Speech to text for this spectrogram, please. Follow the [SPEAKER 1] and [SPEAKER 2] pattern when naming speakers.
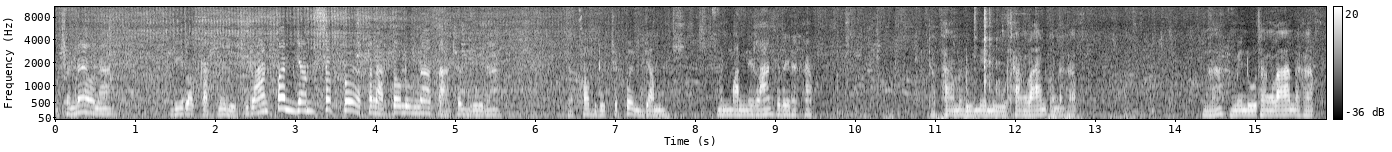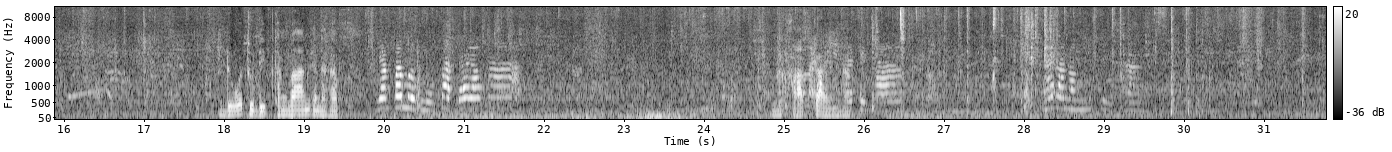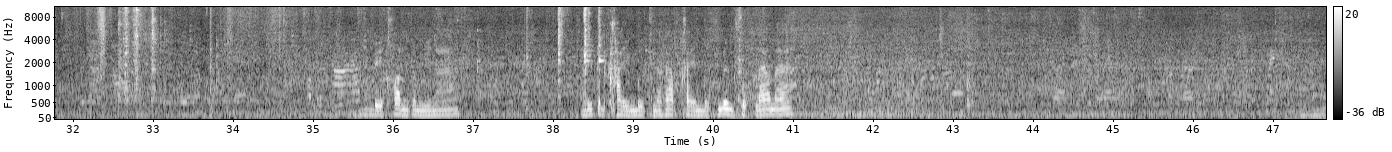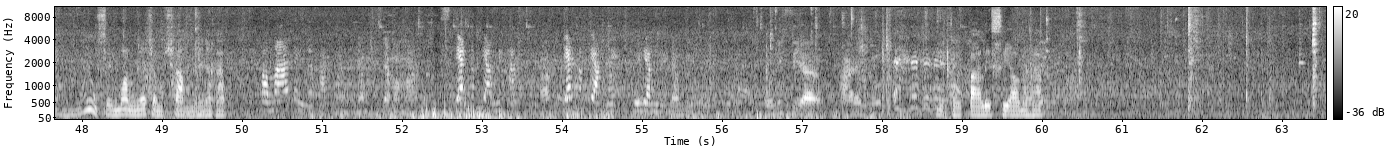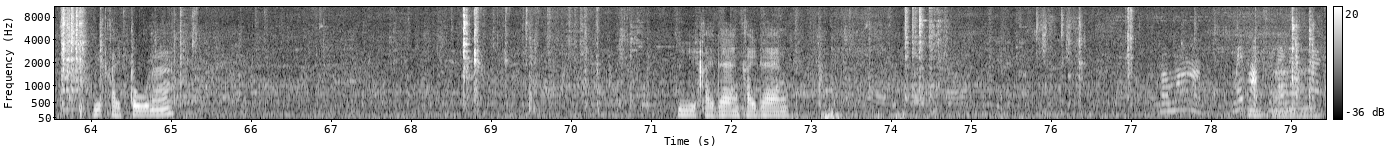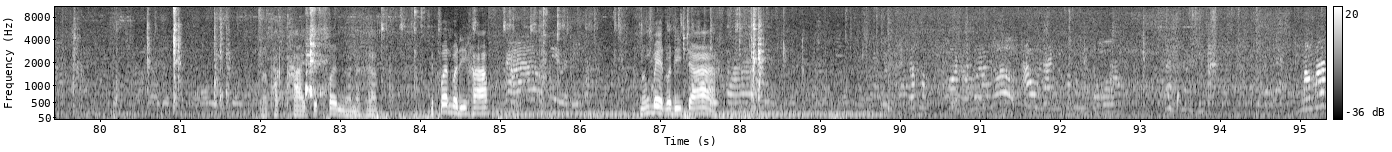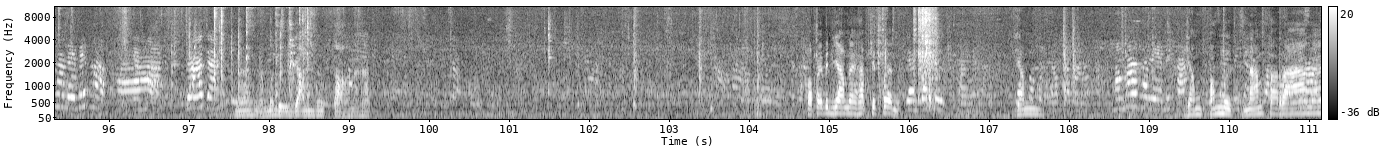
[SPEAKER 1] มชาแนลนะนี่เรากลับมาอยู่ที่ร้านเปิ้ลยำแซ่บเวอร์ตลาดโต้รุ่งหน้าศาลชลบุรีนะเดี๋ยวเข้าไปดูเจ๊เปิ้ลยำมันๆในร้านกันเลยนะครับ เดี๋ยวพามาดูเมนูทางร้านก่อนนะครับนะเมนูทางร้านนะครับมาดูวัตถุดิบทางร้านกันนะครับ
[SPEAKER 2] ยำปลาหมึกหมูสับได้แล้วค่ะ
[SPEAKER 1] นี่ขาไก่นะครับ
[SPEAKER 2] แม่ติดค่ะแม่ทำน้องยี่สิบค่ะขอบคุณค่ะ
[SPEAKER 1] นี่ เบคอนก็มีนะ อันนี้เป็นไข่หมึกนะครับ ไข่หมึกนึ่งสุกแล้วนะอืมเซลมอนเนื้อฉ่ำๆเลยนะครับ
[SPEAKER 2] มาม่าหนึ่งนะคะ
[SPEAKER 3] ยำมาม่า
[SPEAKER 2] แยกน้ำยำไหมคะแยกน้ำยำไหมหรือยำเลย
[SPEAKER 3] ยำเลยโอ้นี่เสียหายอะไรไม่รู้
[SPEAKER 1] นี่ไข่ปลาเลเซียวนะครับ นี่ไข่ปูนะ นี่ไข่แดงไข่แดง
[SPEAKER 2] มาม่าไม่ผักใช่ไหมเนี่ย
[SPEAKER 1] เดี๋ยวทักทายเจเปิลก่อนนะครับเจเปิลสวัสดีครับ
[SPEAKER 2] จ้าโอเคสวัสดีค่ะ
[SPEAKER 1] น้องเบสสวัสดีจ้า
[SPEAKER 2] แล้วพอพอดูว่าเอ้าร้านนี้เขามีตู้มาม่าทะเลไม่ผักค่ะจ้าจ้า
[SPEAKER 1] นะเดี๋ยวมาดูยำกันต่อนะครับต่อไปเป็นยำอะไรครับเจเปิล
[SPEAKER 2] ยำปลาหมึกค่ะ
[SPEAKER 1] ยำ
[SPEAKER 2] ปลาหมึกน้ำปลาร้าค่ะมาม่าทะเลไหมคะ
[SPEAKER 1] ยำปลาหมึกน้ำปลาร้านะ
